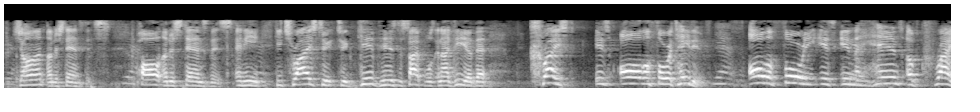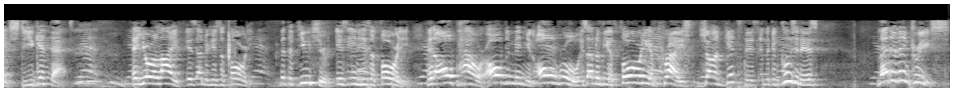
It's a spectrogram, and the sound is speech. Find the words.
Yes. Yes. John understands this. Yeah. Paul understands this. And he, he tries to, to give his disciples an idea that Christ is all authoritative. Yes. All authority is in the hands of Christ. Do you get that? Yes. Yes. That your life is under his authority. Yes. That the future is in his authority. Yes. That all power, all dominion, all rule is under the authority of Yes. Christ. John gets this, and the conclusion is Yes. let him increase,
